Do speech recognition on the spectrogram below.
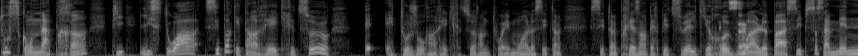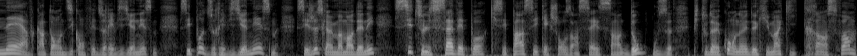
tout ce qu'on apprend. Puis l'histoire, c'est pas qu'elle est en réécriture, est, toujours en réécriture entre toi et moi. Là, c'est un, c'est un présent perpétuel qui revoit le passé. Puis ça, ça m'énerve quand on dit qu'on fait du révisionnisme. C'est pas du révisionnisme. C'est juste qu'à un moment donné, si tu le savais pas qu'il s'est passé quelque chose en 1612, puis tout d'un coup, on a un document qui transforme,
